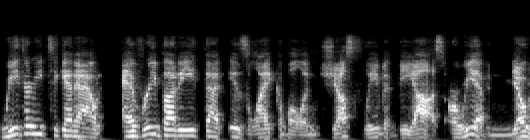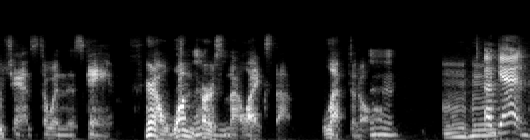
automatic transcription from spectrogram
we either need to get out everybody that is likable and just leave it be us, or we have no chance to win this game. You're not one Mhm. person that likes them left at all. Mhm. hmm Again,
